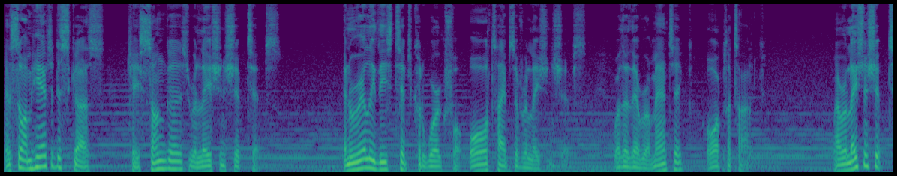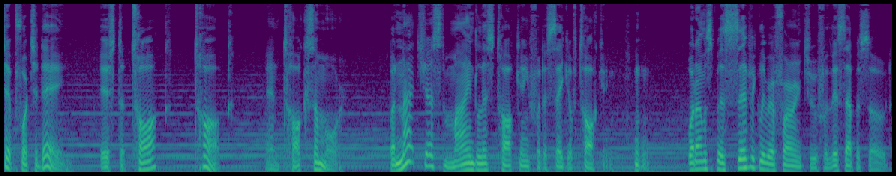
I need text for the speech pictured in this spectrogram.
And so I'm here to discuss Kessonga's relationship tips. And really, these tips could work for all types of relationships, whether they're romantic or platonic. My relationship tip for today is to talk, talk, and talk some more. But not just mindless talking for the sake of talking. what I'm specifically referring to for this episode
